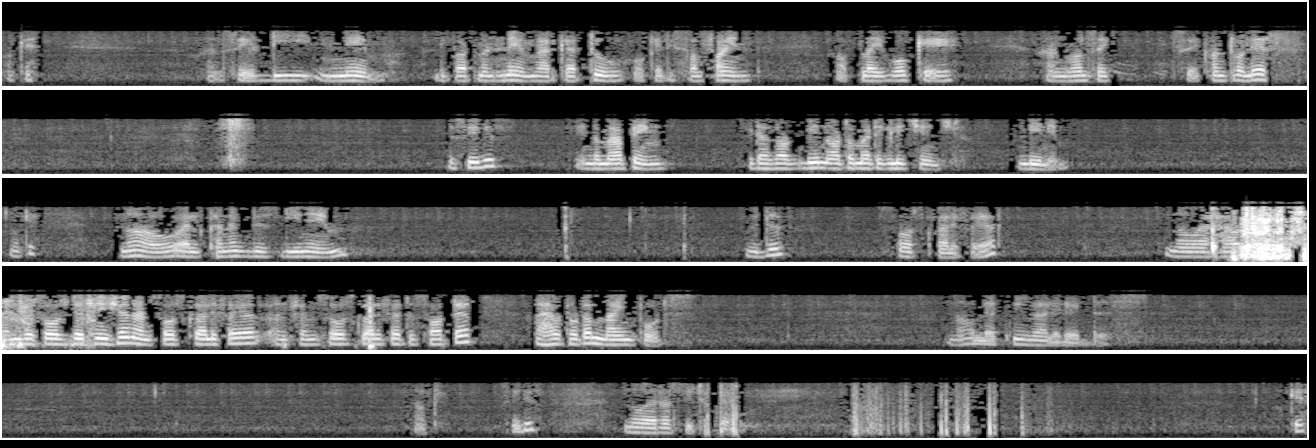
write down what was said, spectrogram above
okay. I'll say dname department name varchar 2 okay this is all fine. Apply ok and once I say control S you see this? In the mapping it has not been automatically changed dname. Okay. Now I'll connect this dname with the source qualifier. Now I have from the source definition and source qualifier and from source qualifier to sorter I have total 9 ports now let me validate this. Okay. See this? No errors detected okay.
